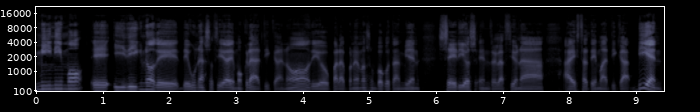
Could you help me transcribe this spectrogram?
mínimo eh, y digno de, de una sociedad democrática, ¿no? Digo, para ponernos un poco también serios en relación a, a esta temática. Bien.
